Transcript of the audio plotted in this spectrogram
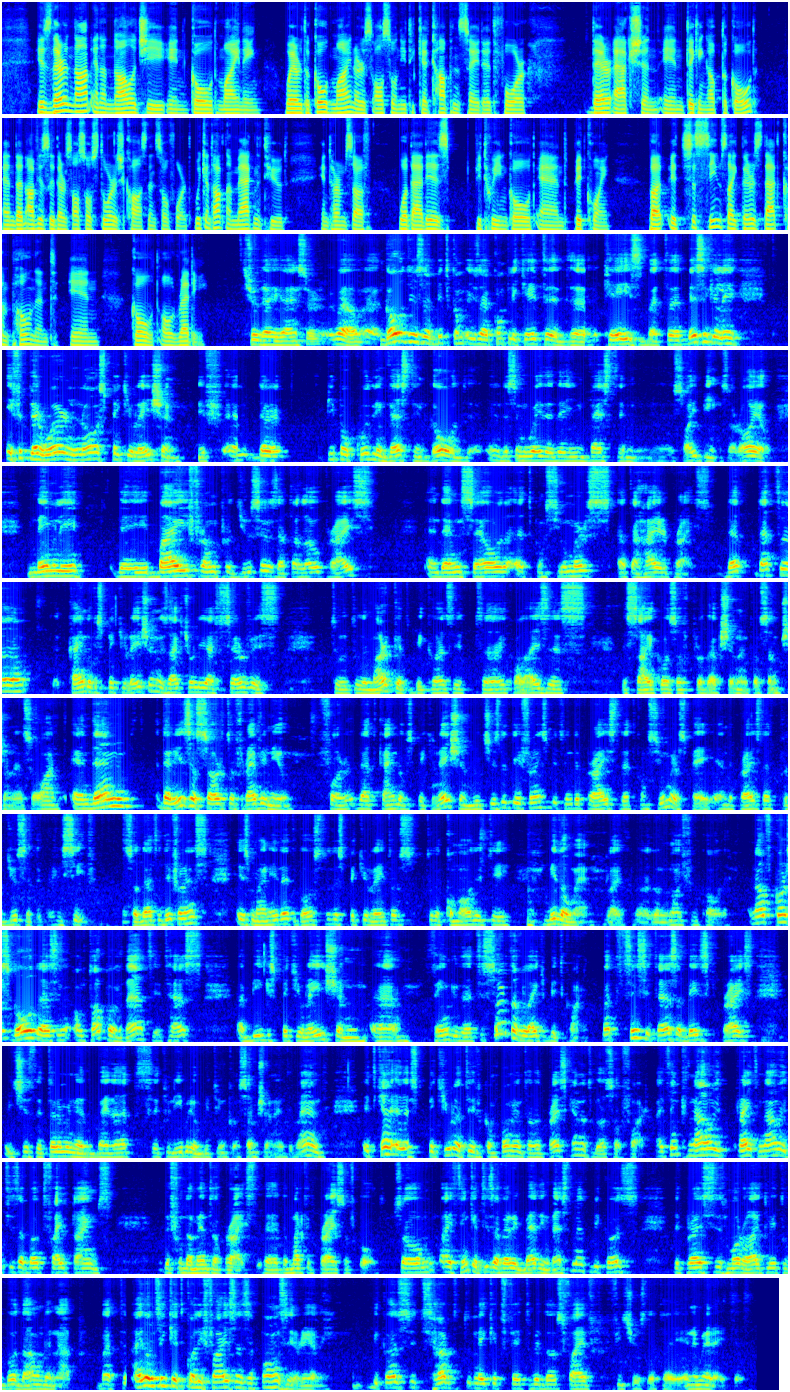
Is there not an analogy in gold mining where the gold miners also need to get compensated for their action in digging up the gold? And then obviously there's also storage costs and so forth. We can talk the magnitude in terms of what that is between gold and Bitcoin, but it just seems like there's that component in gold already. Should I answer? Well, gold is a bit com- is a complicated uh, case, but uh, basically if there were no speculation, if uh, there, people could invest in gold in the same way that they invest in uh, soybeans or oil, namely, they buy from producers at a low price and then sell at consumers at a higher price. That that uh, kind of speculation is actually a service to, to the market because it uh, equalizes the cycles of production and consumption and so on. And then there is a sort of revenue for that kind of speculation, which is the difference between the price that consumers pay and the price that producers receive. So that difference is money that goes to the speculators, to the commodity middleman, like I don't know if you call it. Now, of course, gold, as on top of that, it has a big speculation uh, thing that is sort of like Bitcoin. But since it has a basic price, which is determined by that equilibrium between consumption and demand, it can, a speculative component of the price cannot go so far. I think now, it, right now, it is about five times the fundamental price, the, the market price of gold. So I think it is a very bad investment because the price is more likely to go down than up. But I don't think it qualifies as a Ponzi really, because it's hard to make it fit with those five features that I enumerated.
